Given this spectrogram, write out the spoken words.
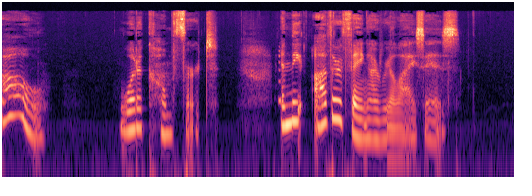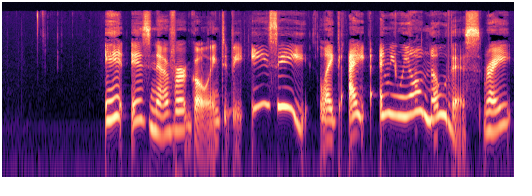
Oh, what a comfort. And the other thing I realize is it is never going to be easy. Like I I mean we all know this, right?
